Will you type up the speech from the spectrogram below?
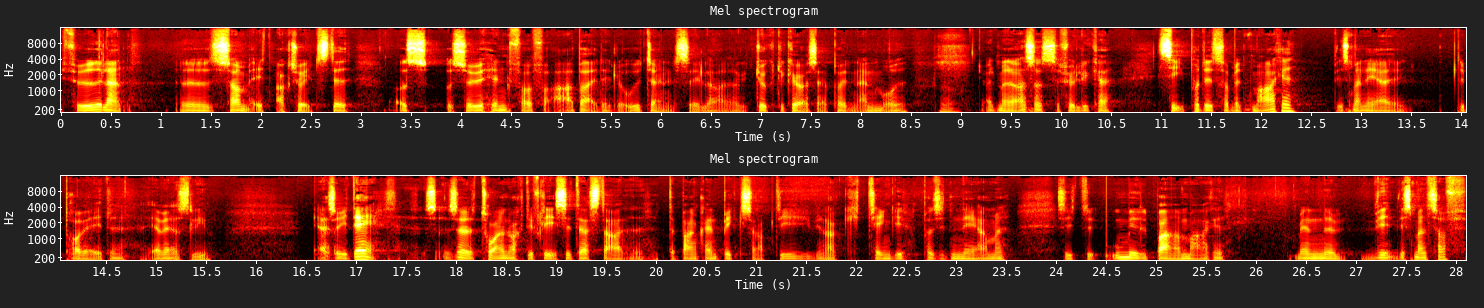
fødeland øh, som et aktuelt sted at, at søge hen for at få arbejde eller uddannelse eller dygtiggøre sig på en anden måde. Mm. At man også selvfølgelig kan se på det som et marked, hvis man er i det private erhvervsliv. Altså i dag, så, så tror jeg nok, de fleste, der starter, der banker en big op, de vil nok tænke på sit nærme, sit umiddelbare marked. Men øh, hvis man så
